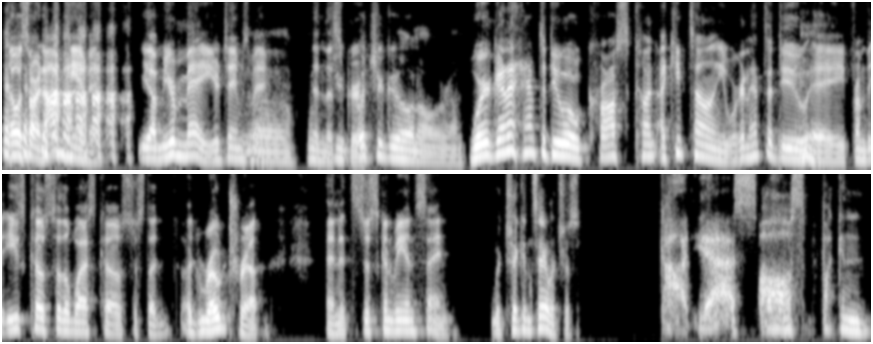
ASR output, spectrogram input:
No, sorry, I'm Hammond. Yeah, you're May. You're James May. Uh, in this what you- group. What you going all around? We're gonna have to do a cross country. I keep telling you, we're gonna have to do a from the East Coast to the West Coast, just a, a road trip, and it's just gonna be insane. With chicken sandwiches. God, yes. Oh, some fucking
